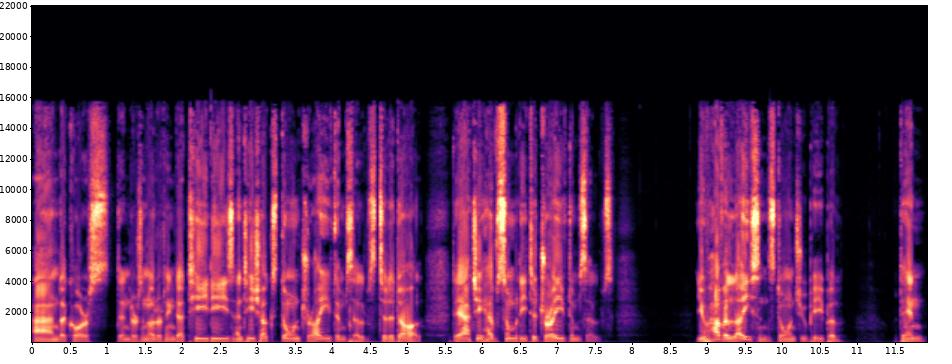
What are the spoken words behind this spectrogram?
And of course, then there's another thing that TDs and Taoiseachs don't drive themselves to the Dáil. They actually have somebody to drive themselves. You have a license, don't you, people? Then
